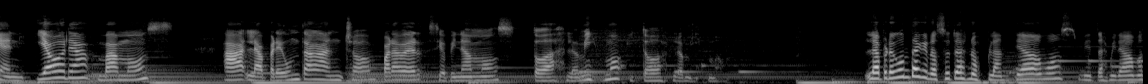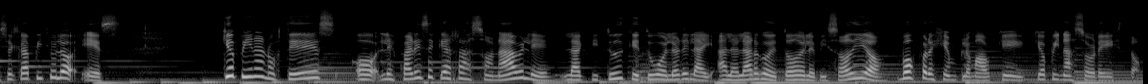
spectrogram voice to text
Bien, y ahora vamos a la pregunta gancho para ver si opinamos todas lo mismo y todos lo mismo. La pregunta que nosotras nos planteábamos mientras mirábamos el capítulo es, ¿Qué opinan ustedes o les parece que es razonable la actitud que tuvo Lorelai a lo largo de todo el episodio? Vos, por ejemplo, Mau, ¿qué, qué opinas sobre esto?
